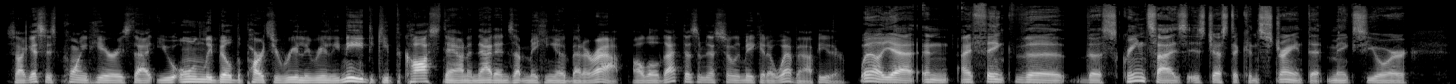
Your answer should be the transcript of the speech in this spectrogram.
So I guess his point here is that you only build the parts you really, really need to keep the costs down, and that ends up making it a better app. Although that doesn't necessarily make it a web app either. Well, yeah, and I think the the screen size is just a constraint that makes your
